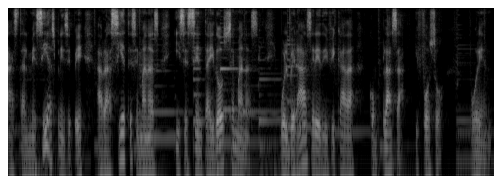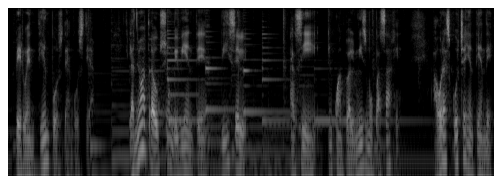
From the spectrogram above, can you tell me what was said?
hasta el Mesías príncipe habrá siete semanas y sesenta y dos semanas. Volverá a ser edificada con plaza y foso, pero en tiempos de angustia. La nueva traducción viviente dice así en cuanto al mismo pasaje. Ahora escucha y entiende,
